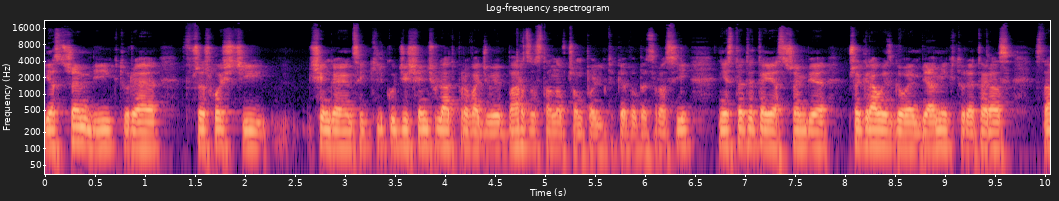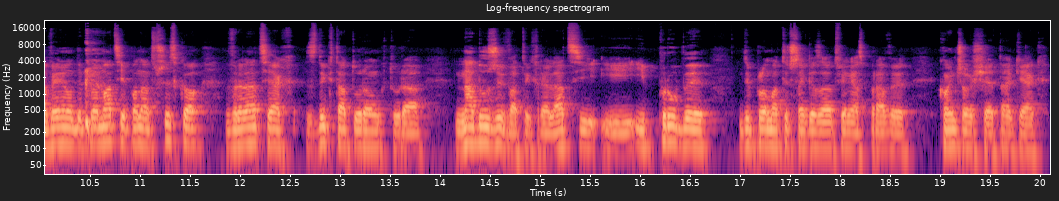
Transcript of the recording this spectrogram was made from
jastrzębi, które w przeszłości sięgającej kilkudziesięciu lat prowadziły bardzo stanowczą politykę wobec Rosji. Niestety te jastrzębie przegrały z gołębiami, które teraz stawiają dyplomację ponad wszystko w relacjach z dyktaturą, która nadużywa tych relacji i, i próby dyplomatycznego załatwienia sprawy kończą się tak jak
